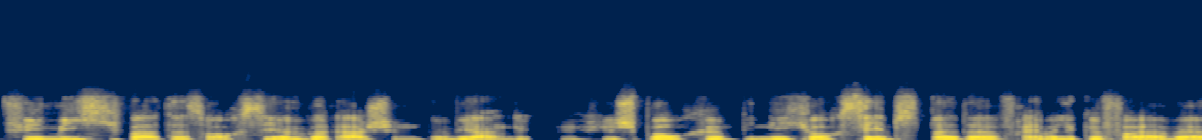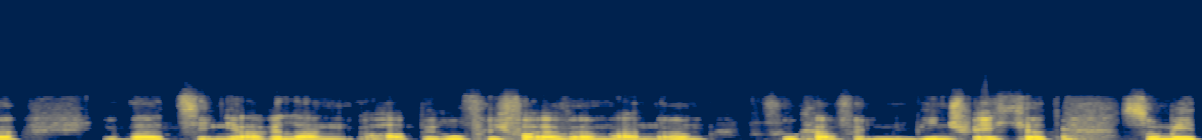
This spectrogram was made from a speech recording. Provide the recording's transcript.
für mich war das auch sehr überraschend, weil wie angesprochen bin ich auch selbst bei der Freiwilligen Feuerwehr. Ich war zehn Jahre lang hauptberuflich Feuerwehrmann am Flughafen in Wien Schwächert, somit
